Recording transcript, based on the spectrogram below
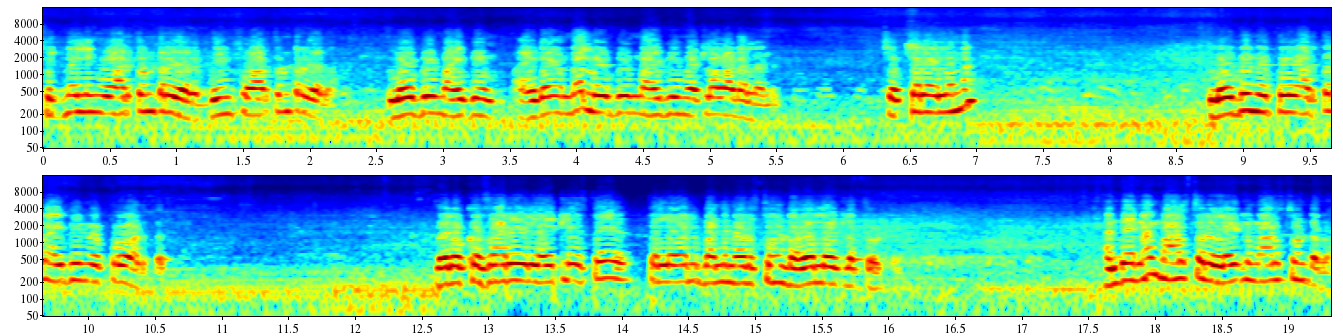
సిగ్నలింగ్ వాడుతుంటారు కదా బీమ్స్ వాడుతుంటారు కదా. లో బీమ్ ఐ బీమ్ ఐడియా ఉందా? లో బీమ్ ఐ బీమ్ ఎట్లా వాడాలని? చెప్తారా ఎవరన్నా? లో బీమ్ ఎప్పుడు వాడతారు? ఐ బీమ్ ఎప్పుడు వాడతారు? మీరు ఒక్కసారి లైట్లు వేస్తే పిల్లవాళ్ళు బండి నడుస్తూ ఉంటారు అదే లైట్లతో అంతేనా? మారుస్తారు? లైట్లు మారుస్తుంటారు?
